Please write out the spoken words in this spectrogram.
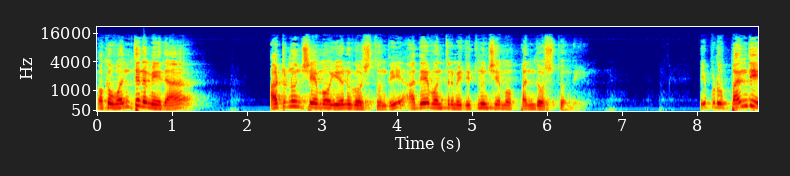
ఒక వంతెన మీద అటు నుంచేమో ఏనుగు వస్తుంది అదే వంతెన మీద ఇటు నుంచేమో పంది వస్తుంది ఇప్పుడు పంది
